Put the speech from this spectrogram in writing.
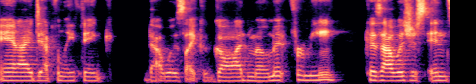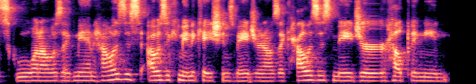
And I definitely think that was like a God moment for me because I was just in school and I was like, man, how is this? I was a communications major and I was like, how is this major helping me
